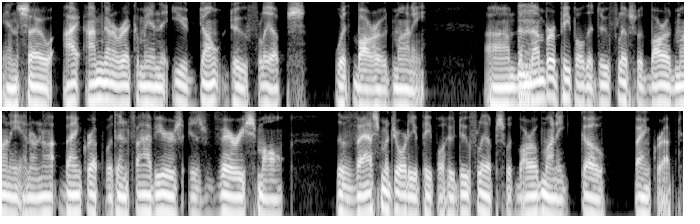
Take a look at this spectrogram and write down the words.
And so I, I'm going to recommend that you don't do flips with borrowed money. Um, the number of people that do flips with borrowed money and are not bankrupt within five years is very small. The vast majority of people who do flips with borrowed money go bankrupt.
